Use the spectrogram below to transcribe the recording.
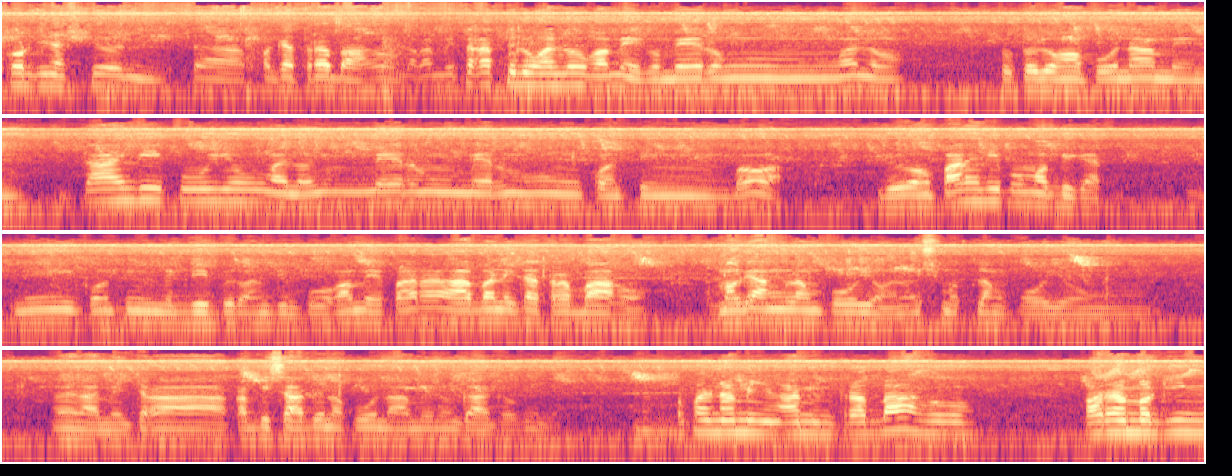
koordinasyon sa pagkatrabaho. Kami takatulungan po kami kung merong ano, tutulungan po namin. Kaya hindi po yung ano, yung merong merong konting bawa. Di ba, para hindi po mabigat. May konting nagbibiruan din po kami para habang nagtatrabaho, magaan lang po yung ano, smooth lang po yung ano namin, tsaka kabisado na po namin yung gagawin. eh. pa namin yung aming trabaho para maging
